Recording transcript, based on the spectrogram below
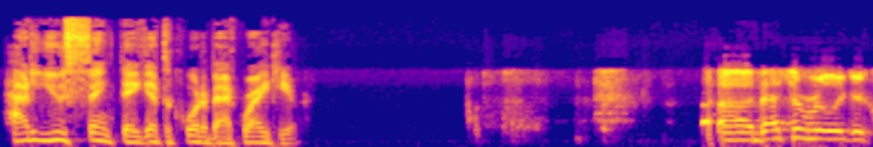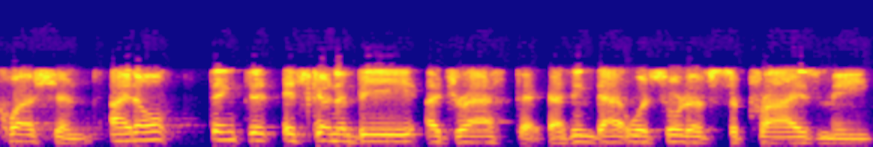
How do you think they get the quarterback right here? Uh, that's a really good question. I don't think that it's going to be a draft pick. I think that would sort of surprise me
